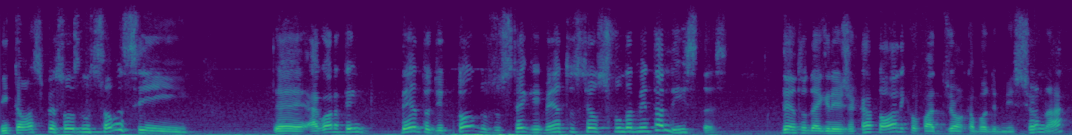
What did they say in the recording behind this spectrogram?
Então as pessoas não são assim. É, agora tem dentro de todos os segmentos seus fundamentalistas. Dentro da Igreja Católica, o Padre João acabou de mencionar,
